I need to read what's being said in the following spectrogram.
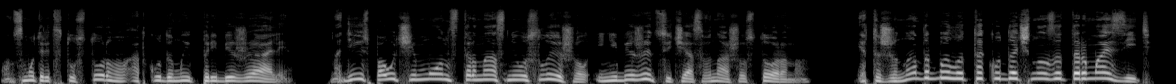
Он смотрит в ту сторону, откуда мы прибежали. Надеюсь, паучий монстр нас не услышал и не бежит сейчас в нашу сторону. Это же надо было так удачно затормозить.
